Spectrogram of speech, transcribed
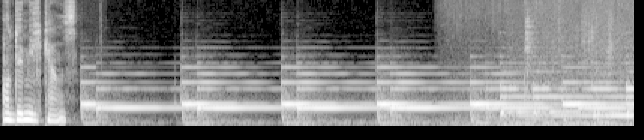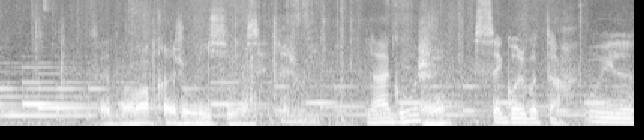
en 2015. Vraiment très joli ici. C'est très joli. Là à gauche, c'est Golgotha, où il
